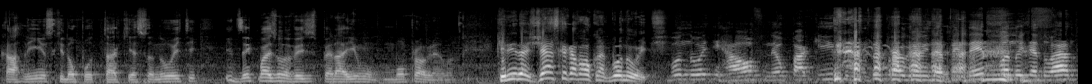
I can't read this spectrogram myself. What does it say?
Carlinhos, que não pôde estar aqui essa noite, e dizer que mais uma vez esperar aí um, um bom programa. Querida Jéssica Cavalcante, boa noite. Boa noite, Ralf, né? O Paquito do programa Independente. Boa noite, Eduardo.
